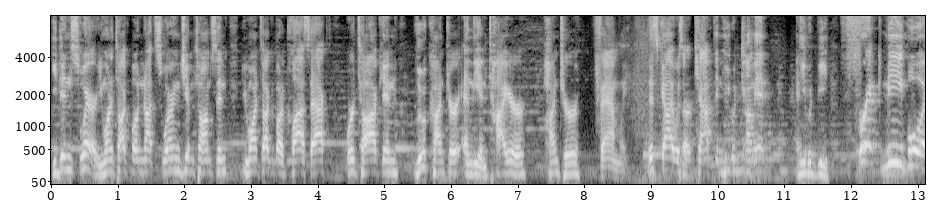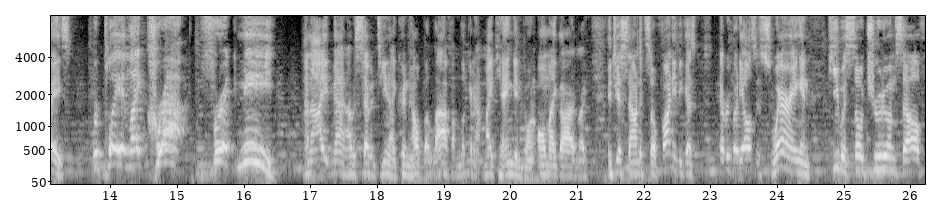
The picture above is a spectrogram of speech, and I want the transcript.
He didn't swear. You want to talk about not swearing, Jim Thompson? You want to talk about a class act? We're talking Luke Hunter and the entire Hunter family. This guy was our captain. He would come in and he would be, frick me, boys. We're playing like crap. Frick me. And I, man, I was 17. I couldn't help but laugh. I'm looking at Mike Hangen going, oh my God. Like, it just sounded so funny because everybody else is swearing and he was so true to himself.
